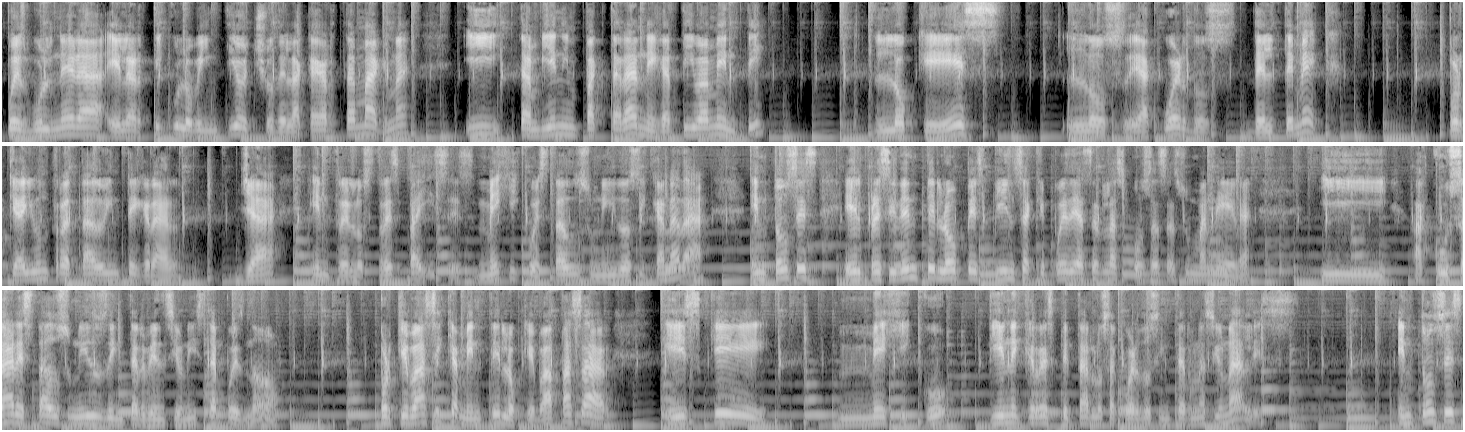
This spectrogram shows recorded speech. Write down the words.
pues vulnera el artículo 28 de la Carta Magna y también impactará negativamente lo que es los acuerdos del TEMEC, porque hay un tratado integral ya entre los tres países, México, Estados Unidos y Canadá. Entonces, el presidente López piensa que puede hacer las cosas a su manera y acusar a Estados Unidos de intervencionista, pues no. Porque básicamente lo que va a pasar es que México tiene que respetar los acuerdos internacionales. Entonces,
